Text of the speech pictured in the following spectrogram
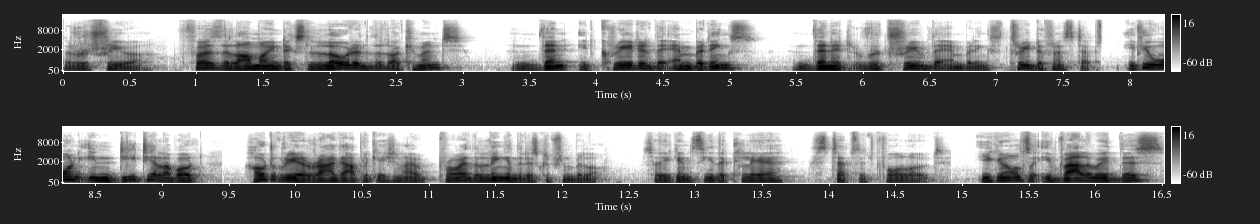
the retriever. First, the llama index loaded the document, and then it created the embeddings, then it retrieved the embeddings. Three different steps. If you want in detail about how to create a RAG application, I will provide the link in the description below. So you can see the clear steps it followed. You can also evaluate this.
